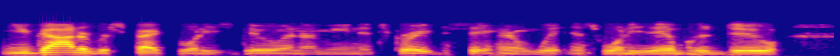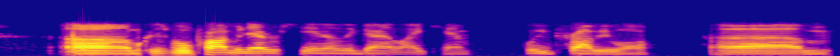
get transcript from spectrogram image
you got to respect what he's doing. I mean, it's great to sit here and witness what he's able to do because we'll probably never see another guy like him. We probably won't. Um,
